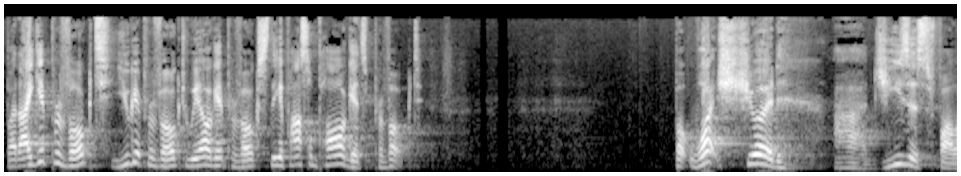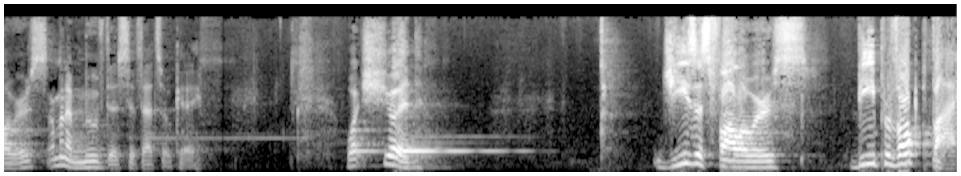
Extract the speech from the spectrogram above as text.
but I get provoked. You get provoked. We all get provoked. The Apostle Paul gets provoked. But what should uh, Jesus followers, I'm going to move this if that's okay. What should Jesus followers be provoked by?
